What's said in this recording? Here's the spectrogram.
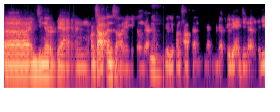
uh, engineer dan consultant soalnya gitu nggak hmm. purely consultant dan nggak purely engineer jadi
